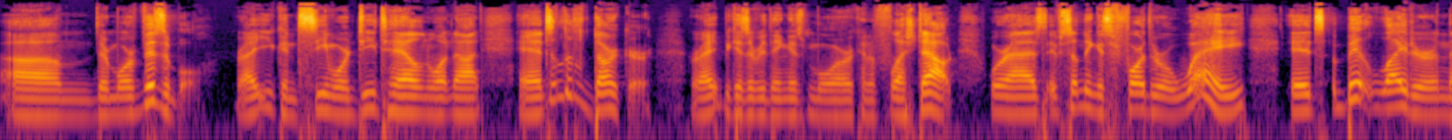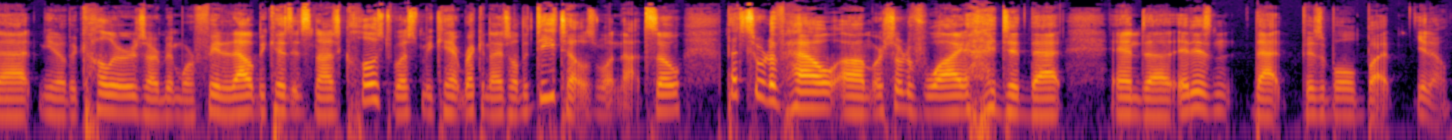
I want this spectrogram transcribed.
um, they're more visible right? You can see more detail and whatnot, and it's a little darker, right? Because everything is more kind of fleshed out. Whereas if something is farther away, it's a bit lighter in that, you know, the colors are a bit more faded out because it's not as close to us and we can't recognize all the details and whatnot. So that's sort of how, um, or sort of why I did that, and uh, it isn't that visible, but, you know,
